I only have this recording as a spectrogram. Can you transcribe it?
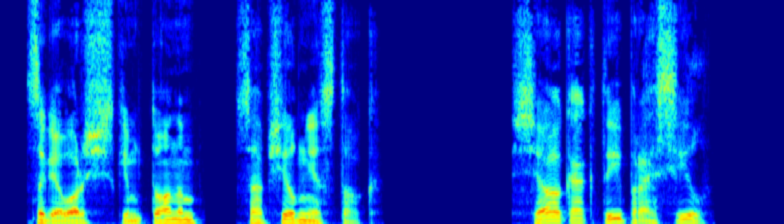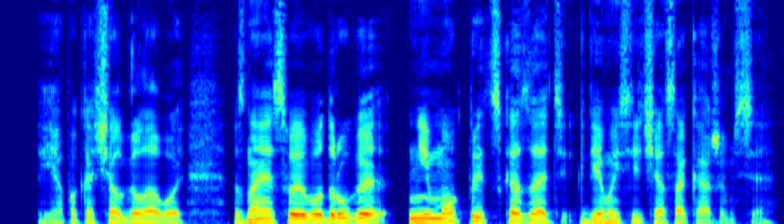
— заговорческим тоном сообщил мне Сток. Все, как ты просил». Я покачал головой. Зная своего друга, не мог предсказать, где мы сейчас окажемся.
